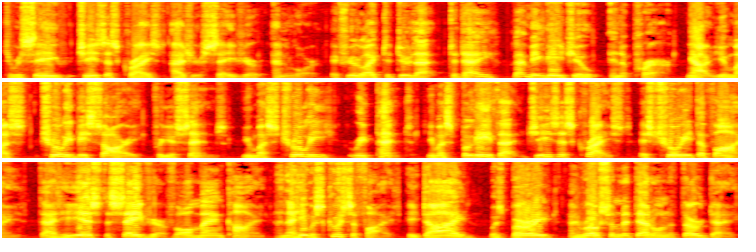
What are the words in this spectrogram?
to receive Jesus Christ as your Savior and Lord. If you'd like to do that today, let me lead you in a prayer. Now, you must truly be sorry for your sins. You must truly repent. You must believe that Jesus Christ is truly divine, that he is the Savior of all mankind, and that he was crucified. He died, was buried, and rose from the dead on the third day,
